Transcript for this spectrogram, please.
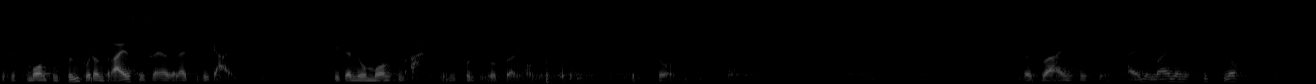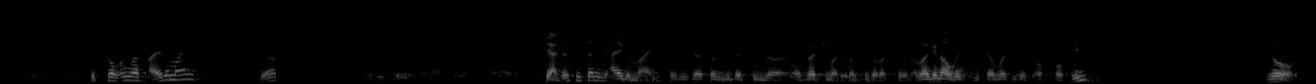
Das jetzt morgens um 5 oder um 3 ist, ist ja relativ egal. Es geht ja nur morgens um 8, wenn die Kunden sozusagen kommen. Das war eigentlich das, das Allgemeine. Was gibt es noch? Gibt es noch irgendwas Allgemeines? Jörg? Ja, das ist ja nicht allgemein. Das ist ja schon wieder Joomla äh, Virtual-Konfiguration. Aber genau richtig, da wollte ich jetzt auch drauf hin. So,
